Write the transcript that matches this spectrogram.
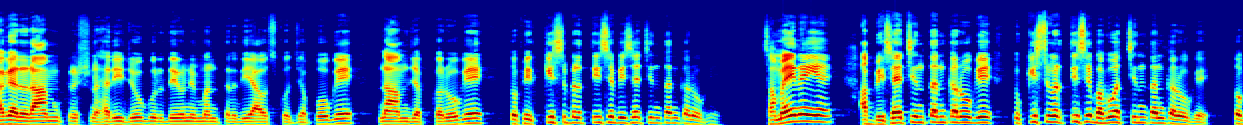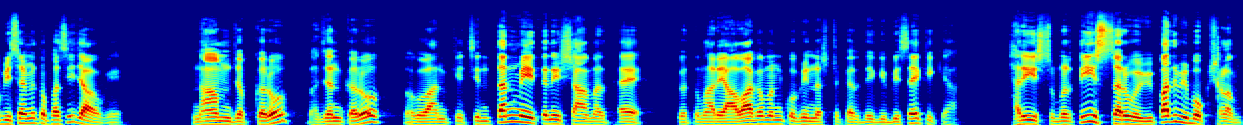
अगर राम कृष्ण हरि जो गुरुदेव ने मंत्र दिया, उसको जपोगे, नाम जप करोगे तो फिर किस वृत्ति से विषय चिंतन करोगे? समय नहीं है। अब विषय चिंतन करोगे तो किस वृत्ति से भगवत चिंतन करोगे? तो विषय में तो फंस ही जाओगे। नाम जप करो, भजन करो, भगवान के चिंतन में इतनी सामर्थ है कि तुम्हारे आवागमन को भी नष्ट कर देगी। विषय की क्या? हरि स्मृति सर्व विपद विमोक्षणम।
